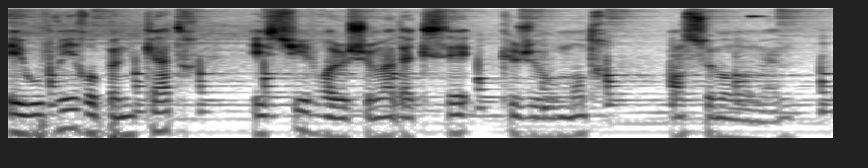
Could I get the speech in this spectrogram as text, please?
et ouvrir Open4 et suivre le chemin d'accès que je vous montre en ce moment même.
